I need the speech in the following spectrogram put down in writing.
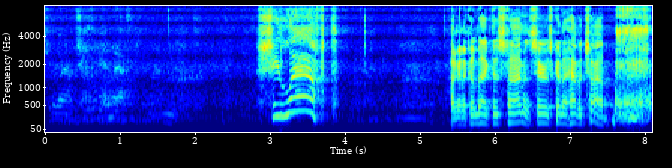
She laughed. She laughed. I'm going to come back this time and Sarah's going to have a child. the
